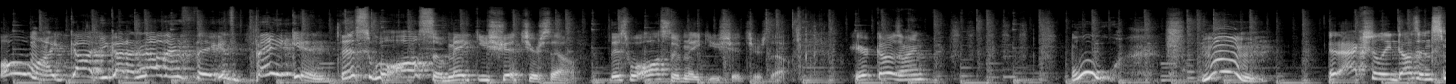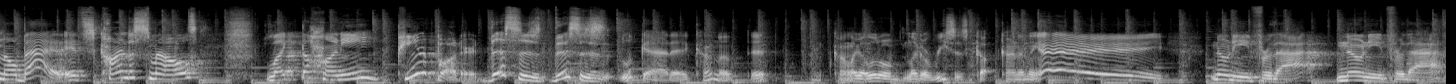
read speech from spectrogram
Oh my God! You got another thing. It's bacon. This will also make you shit yourself. This will also make you shit yourself. Here it goes, Ein. Ooh. Mmm. It actually doesn't smell bad. It's kind of smells like the honey peanut butter. This is this is look at it. Kind of it kind of like a little like a Reese's cup kind of thing. Hey! No need for that. No need for that.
